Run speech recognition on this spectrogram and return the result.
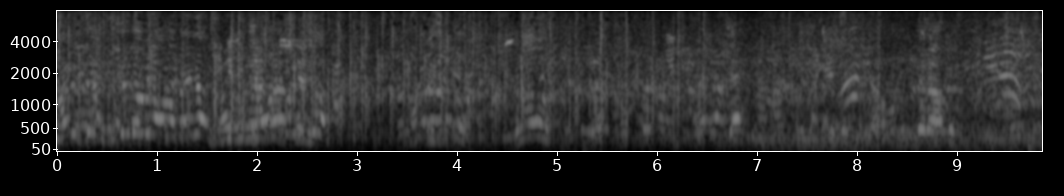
Manisa size de bravo beyler. Bravo. Bravo.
